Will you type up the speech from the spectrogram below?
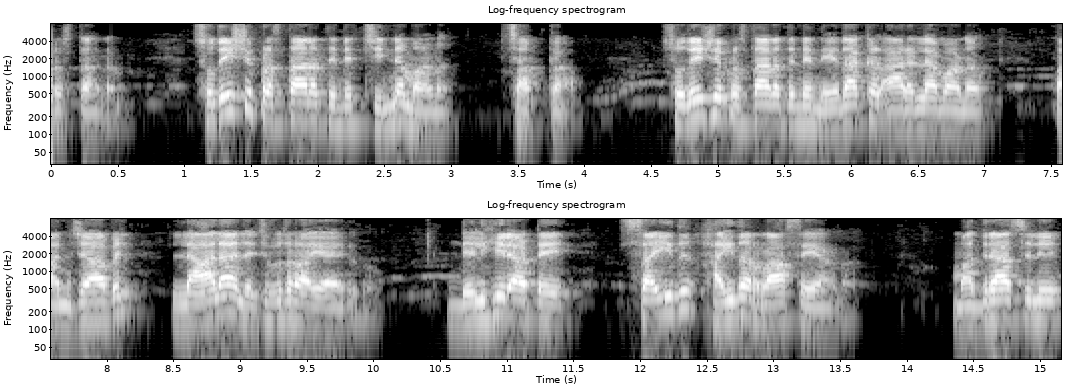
പ്രസ്ഥാനം. സ്വദേശി പ്രസ്ഥാനത്തിന്റെ ചിഹ്നമാണ് ചർക്ക. സ്വദേശി പ്രസ്ഥാനത്തിന്റെ നേതാക്കൾ ആരെല്ലാമാണ്? പഞ്ചാബിൽ ലാലാ ലജ്പത് റായ് ആയിരുന്നു. ഡൽഹിയിലാട്ടെ സയ്യിദ് ഹൈദർ റാസയാണ്. മദ്രാസിലെ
